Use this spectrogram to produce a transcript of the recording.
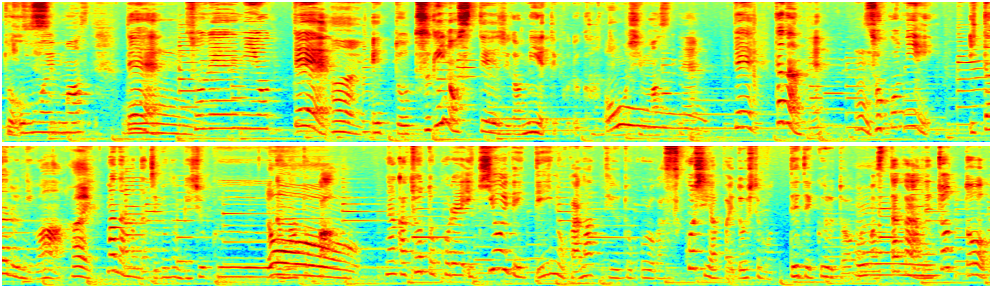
と思います。でうん。それによって、はい。えっと、次のステージが見えてくる感じもしますね。でただね、うん。そこに至るにははい。まだまだ自分が未熟だなとかなんかちょっとこれ勢いでいっていいのかなっていうところが少しやっぱりどうしても出てくるとは思います。うん。だからねちょっと,、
